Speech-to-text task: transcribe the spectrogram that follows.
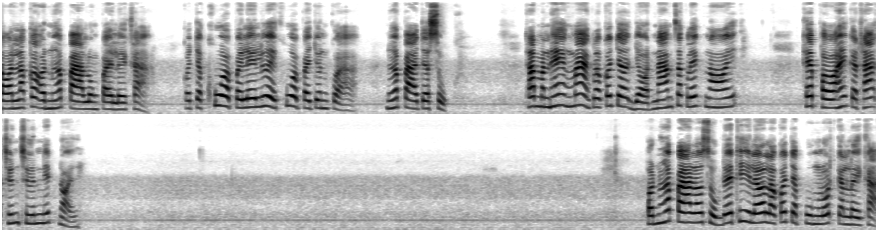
ร้อนแล้วก็เอาเนื้อปลาลงไปเลยค่ะ ก็จะคั่วไปเรื่อยๆคั่วไปจนกว่า เนื้อปลาจะสุก ถ้ามันแห้งมากเราก็จะหยอดน้ำสักเล็กน้อย แค่พอให้กระทะชื้นๆนิดหน่อยพอเนื้อปลาเราสุกได้ที่แล้วเราก็จะปรุงรสกันเลยค่ะ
